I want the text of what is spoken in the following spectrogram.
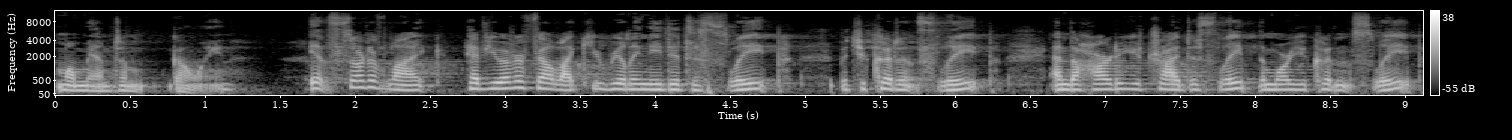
momentum going. It's sort of like have you ever felt like you really needed to sleep but you couldn't sleep? And the harder you tried to sleep the more you couldn't sleep?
